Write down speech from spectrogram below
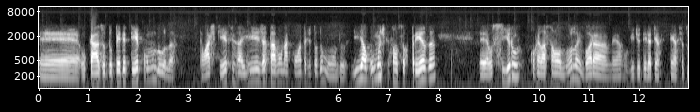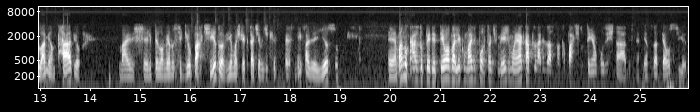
É, o caso do PDT com o Lula. Então acho que esses aí já estavam na conta de todo mundo. E alguns que são surpresa, é, o Ciro com relação ao Lula, embora né, o vídeo dele tenha, tenha, sido lamentável, mas ele pelo menos seguiu o partido, havia uma expectativa de que ele pudesse nem fazer isso. É, mas no caso do PDT, eu avalio que o mais importante mesmo é a capilarização que o partido tem em alguns estados, né, menos até o Ciro.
